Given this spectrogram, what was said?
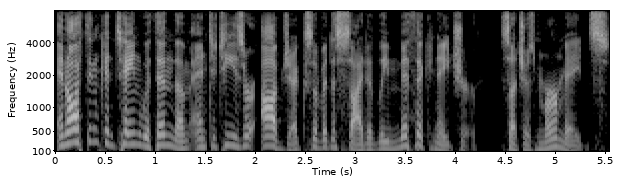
and often contain within them entities or objects of a decidedly mythic nature, such as mermaids.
